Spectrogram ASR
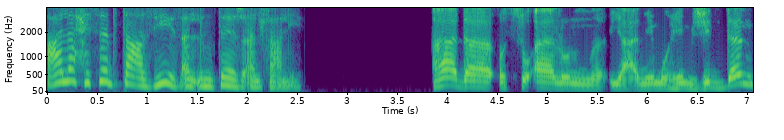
على حساب تعزيز الإنتاج الفعلي؟ هذا سؤال يعني مهم جدا.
